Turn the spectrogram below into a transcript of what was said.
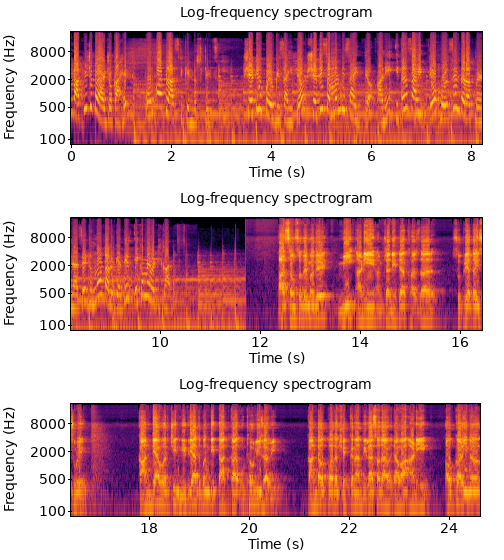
बातमीचे प्रायोजक आहेत ओंकार प्लास्टिक इंडस्ट्रीज. शेती उपयोगी साहित्य शेती संबंधी साहित्य आणि इतर साहित्य होलसेल दरात मिळण्याचे जुन्नर तालुक्यातील एकमेव ठिकाण. आज संसदेमध्ये मी आणि आमच्या नेत्या खासदार सुप्रियाताई सुळे कांद्यावरची निर्यात बंदी तात्काळ उठवली जावी कांदा उत्पादक शेतकऱ्यांना दिलासा द्या- द्यावा आणि अवकाळीनं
